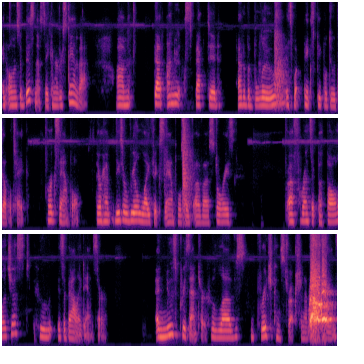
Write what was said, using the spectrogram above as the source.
and owns a business. They can understand that. Um, that unexpected out of the blue is what makes people do a double take. For example, there have these are real life examples of, of uh, stories. A forensic pathologist who is a ballet dancer, a news presenter who loves bridge construction of things,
